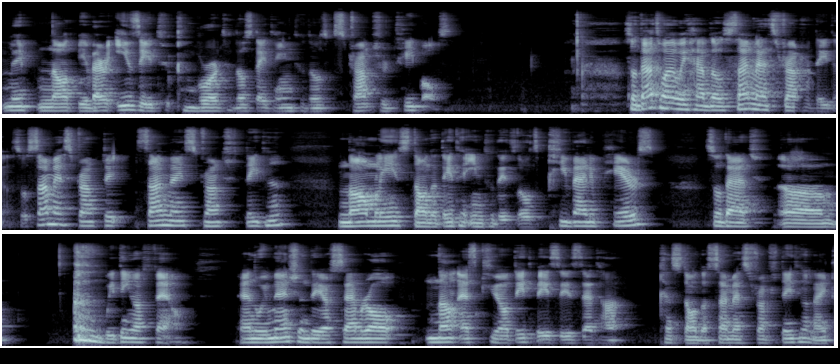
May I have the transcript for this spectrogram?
may not be very easy to convert those data into those structured tables. So that's why we have those semi-structured data. So semi-structured semi-structured data normally store the data into this, those key value pairs so that um, within a file. And we mentioned there are several non-SQL databases that are, can store the semi-structured data like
